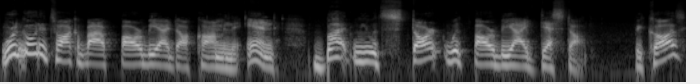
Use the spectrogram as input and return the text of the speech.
We're going to talk about PowerBI.com in the end, but we would start with Power BI Desktop because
